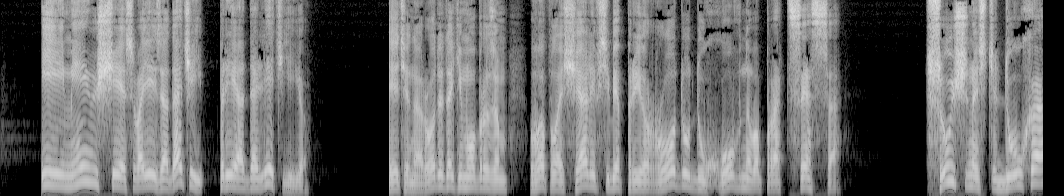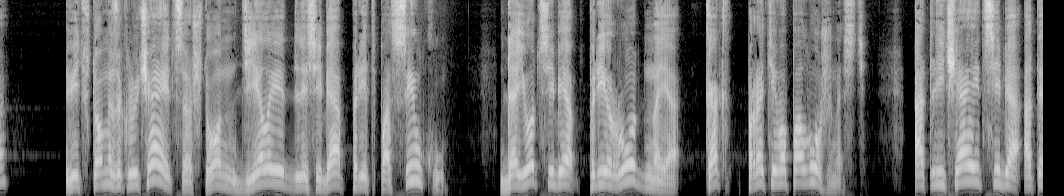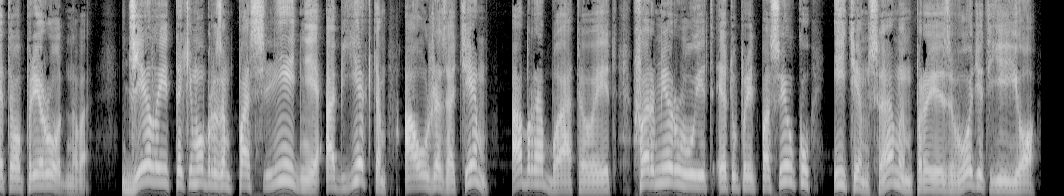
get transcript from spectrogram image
и имеющее своей задачей преодолеть ее. Эти народы таким образом воплощали в себе природу духовного процесса, Сущность духа ведь в том и заключается, что он делает для себя предпосылку, дает себе природное, как противоположность, отличает себя от этого природного, делает таким образом последнее объектом, а уже затем обрабатывает, формирует эту предпосылку и тем самым производит ее,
